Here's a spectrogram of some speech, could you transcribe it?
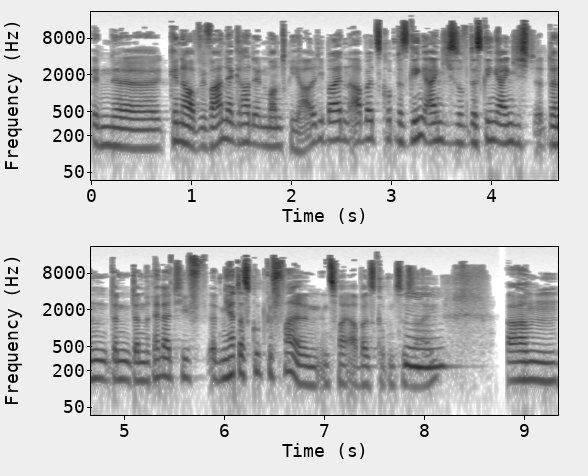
in, äh, genau, wir waren ja gerade in Montreal, die beiden Arbeitsgruppen. Das ging eigentlich so, das ging eigentlich dann, dann, dann relativ, mir hat das gut gefallen, in zwei Arbeitsgruppen zu sein. Mhm. Ähm,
